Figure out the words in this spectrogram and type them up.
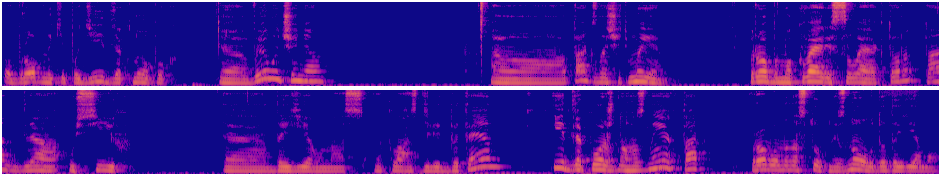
обробники подій для кнопок е, вилучення. Так, значить, ми робимо query selector так, для усіх, е, де є у нас клас DeleteBTN. І для кожного з них так, робимо наступне. Знову додаємо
